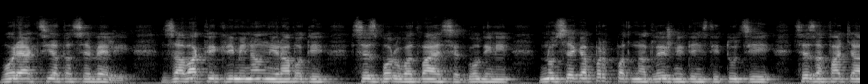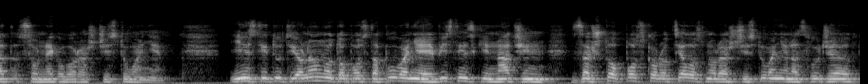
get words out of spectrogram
Во реакцијата се вели, за вакви криминални работи се зборува 20 години, но сега првпат надлежните институции се зафаќаат со негово расчистување. Институционалното постапување е вистински начин за што поскоро целосно расчистување на случајот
